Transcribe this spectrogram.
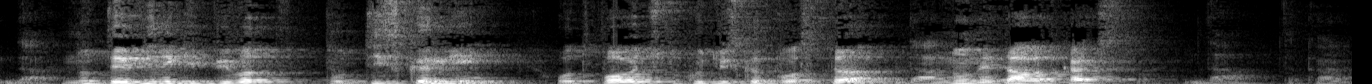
Да. Но те винаги биват потискани от повечето, които искат властта, Да. но не дават качество. Да, така е.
